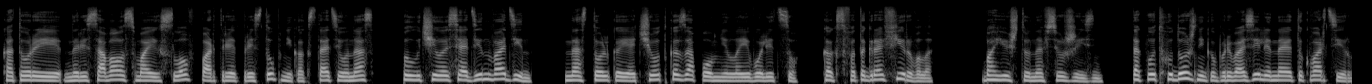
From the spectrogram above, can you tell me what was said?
который нарисовал с моих слов портрет преступника. Кстати, у нас получилось один в один, настолько я четко запомнила его лицо, как сфотографировала. Боюсь, что на всю жизнь. Так вот, художника привозили на эту квартиру,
